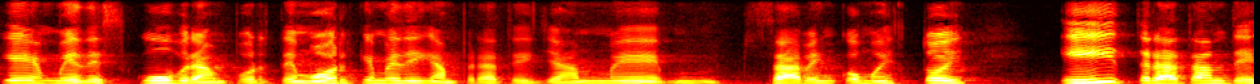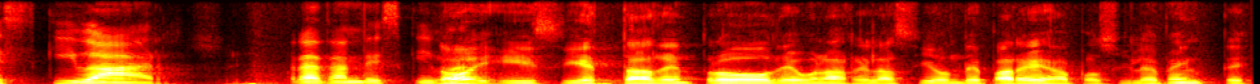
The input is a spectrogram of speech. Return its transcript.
que me descubran, por temor que me digan, espérate, ya me mm, saben cómo estoy y tratan de esquivar tratan de esquivar. Y si estás dentro de una relación de pareja, posiblemente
